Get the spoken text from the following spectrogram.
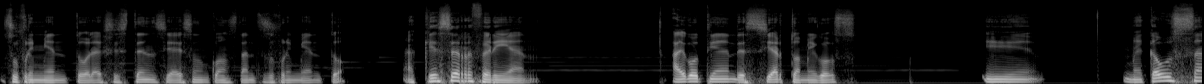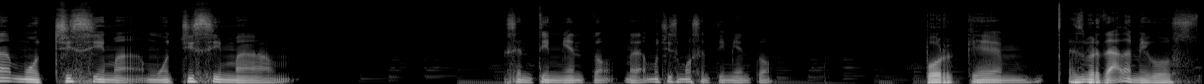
sufrimiento, la existencia es un constante sufrimiento, ¿a qué se referían? Algo tienen de cierto, amigos. Y me causa muchísima, muchísima sentimiento, me da muchísimo sentimiento. Porque es verdad, amigos.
